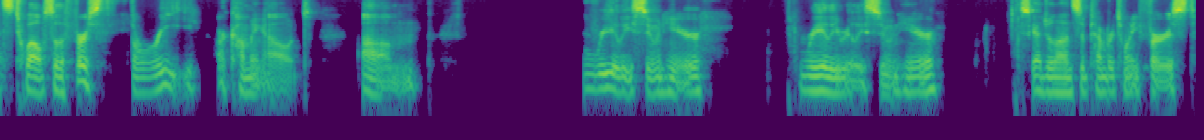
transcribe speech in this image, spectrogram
it's 12. So the first three are coming out um really soon here really, really soon here, scheduled on September 21st.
